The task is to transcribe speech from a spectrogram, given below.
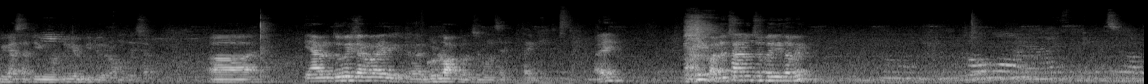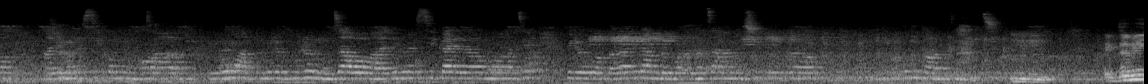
विकासा टिभीमा पनि यो भिडियोहरू आउँदैछ। अ, यहाँहरू दुवैजनालाई गुड लक भन्छु म चाहिँ। थ्याङ्क यू है? के भन्न चाहनुहुन्छ बहिनी तपाईँ अब म यहाँ आइसकेको छु अब उहाँले मलाई सिकाउनुहुन्छ हो उहाँ त मेरो गुरु हुनुहुन्छ अब उहाँले मलाई सिकाएर म चाहिँ मेरो भोकललाई राम्रो बनाउन चाहन्छु र गीत पनि गाउन चाहन्छु उम्, एकदमै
